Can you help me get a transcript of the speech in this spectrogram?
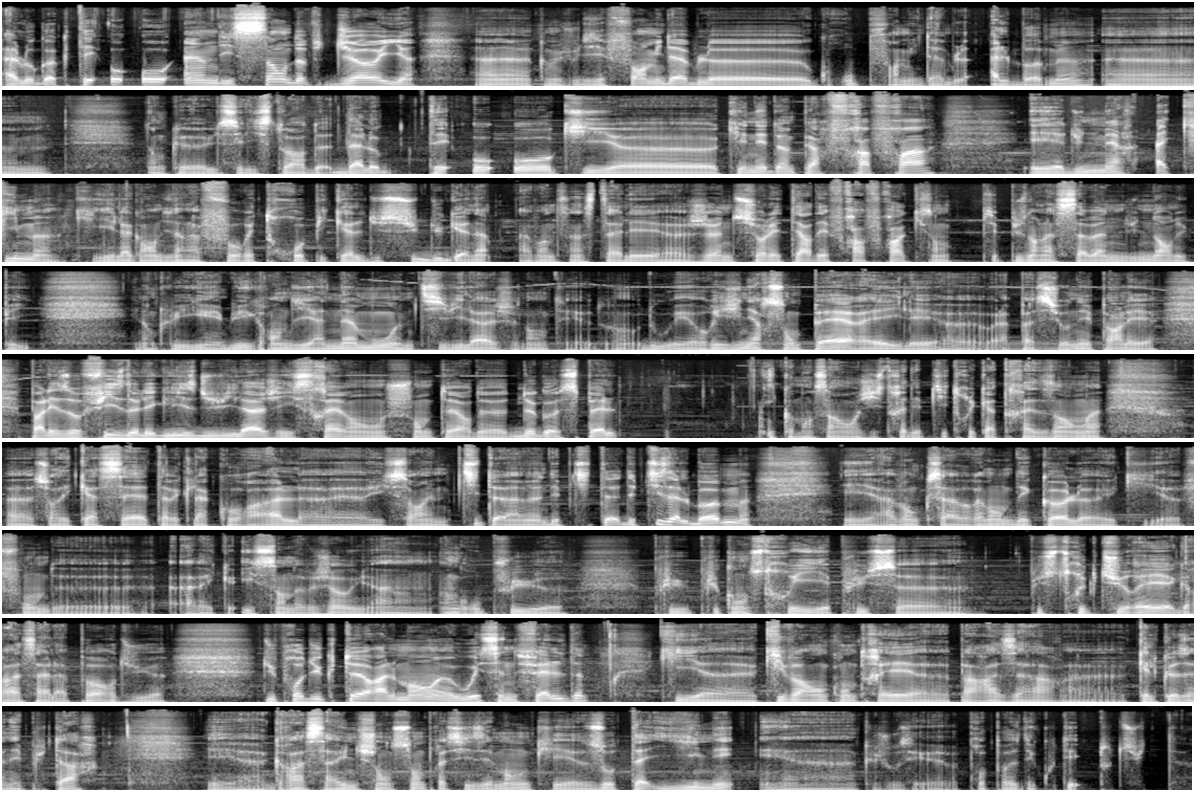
Alogok T-O-O and the Sound of Joy. Euh, comme je vous disais, formidable euh, groupe, formidable album. donc c'est l'histoire d'Alog T-O-O qui, qui est né d'un père Frafra et d'une mère Hakim qui a grandi dans la forêt tropicale du sud du Ghana avant de s'installer jeune sur les terres des Frafra qui sont c'est plus dans la savane du nord du pays. Et donc lui, lui grandit à Namou, un petit village d'où est originaire son père, et il est euh, passionné par les, par les offices de l'église du village, et il se rêve en chanteur de, de gospel. Il commence à enregistrer des petits trucs à 13 ans. Euh, sur des cassettes avec la chorale. Euh, il sort petite, des, petits albums. Et avant que ça vraiment décolle et qui fonde avec East Sound of Joy un, groupe plus, plus, construit et plus, plus structuré grâce à l'apport du, du producteur allemand euh, Wissenfeld qui, euh, qui va rencontrer euh, par hasard quelques années plus tard et grâce à une chanson précisément qui est Zota Yine et que je vous propose d'écouter tout de suite.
